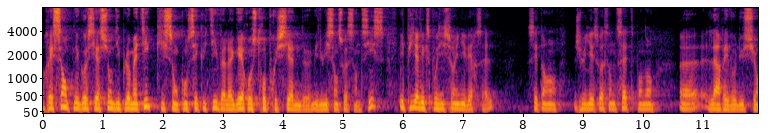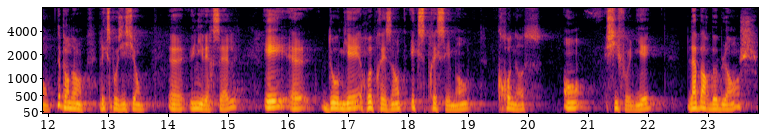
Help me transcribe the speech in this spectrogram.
récentes négociations diplomatiques qui sont consécutives à la guerre austro-prussienne de 1866. Et puis a l'exposition universelle. C'est en juillet 67 pendant euh, la révolution, pendant l'exposition euh, universelle. Et Daumier représente expressément Chronos en chiffonnier, la barbe blanche,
